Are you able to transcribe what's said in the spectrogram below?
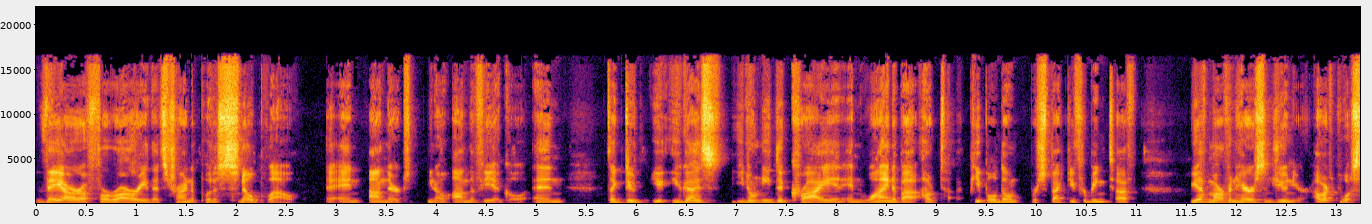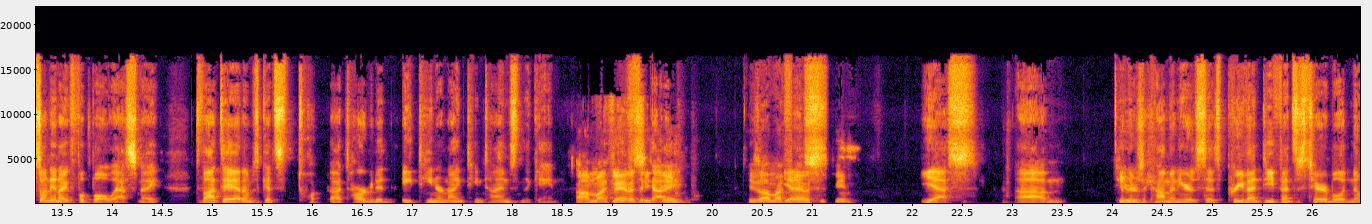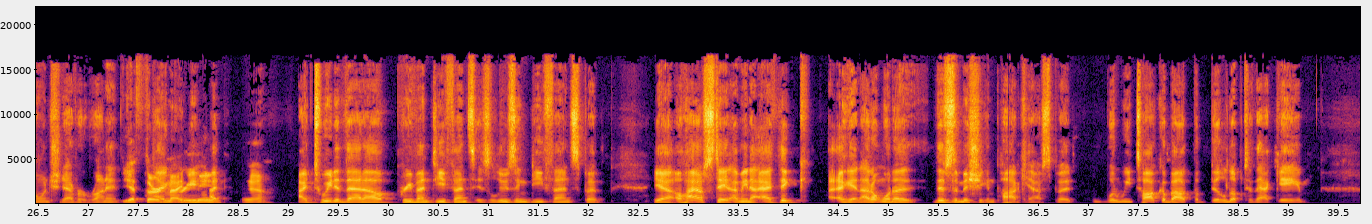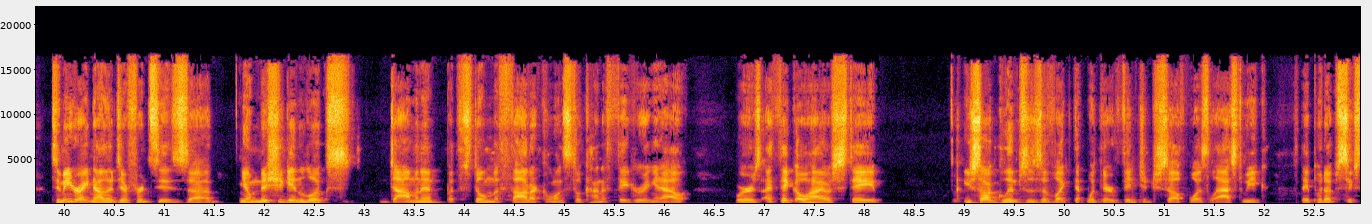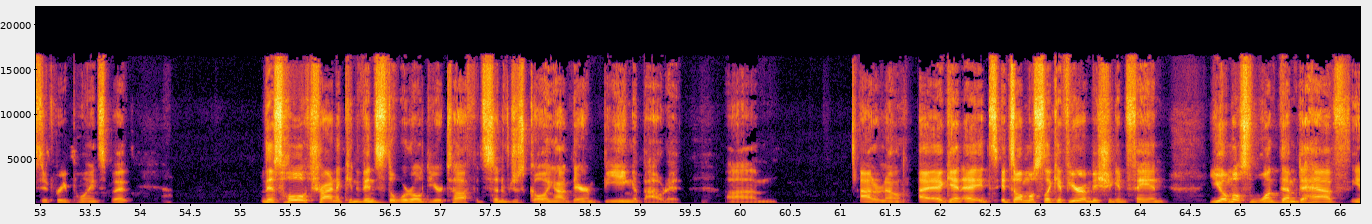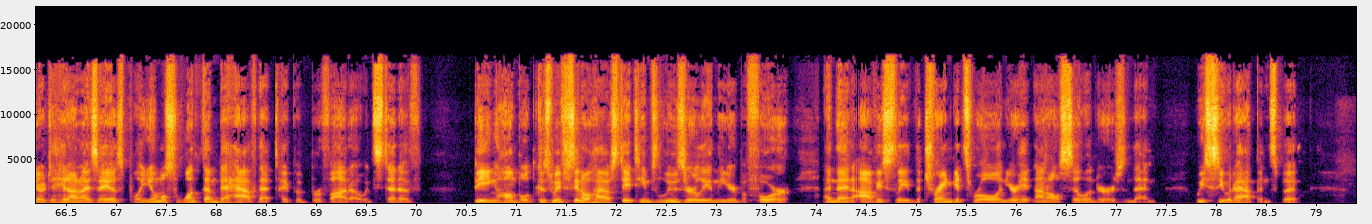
they are a Ferrari that's trying to put a snowplow and on their you know on the vehicle and it's like dude you, you guys you don't need to cry and, and whine about how t- people don't respect you for being tough you have Marvin Harrison Jr. I watched Sunday Night Football last night. Davante Adams gets t- uh, targeted 18 or 19 times in the game. On my fantasy team. He's on my yes. fantasy team. Yes. Um, there's a comment here that says prevent defense is terrible and no one should ever run it. Yeah, third and 19. I, yeah. I tweeted that out. Prevent defense is losing defense. But yeah, Ohio State, I mean, I, I think, again, I don't want to, this is a Michigan podcast, but when we talk about the buildup to that game, to me right now, the difference is, uh, you know, Michigan looks dominant, but still methodical and still kind of figuring it out. Whereas I think Ohio State, you saw glimpses of like what their vintage self was last week they put up 63 points, but this whole trying to convince the world you're tough instead of just going out there and being about it. Um, I don't know. I, again, it's it's almost like if you're a Michigan fan, you almost want them to have, you know, to hit on Isaiah's point, you almost want them to have that type of bravado instead of being humbled because we've seen Ohio State teams lose early in the year before, and then obviously the train gets rolling, you're hitting on all cylinders, and then we see what happens. But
